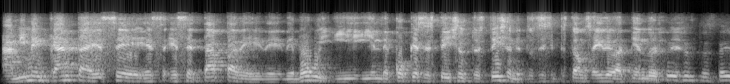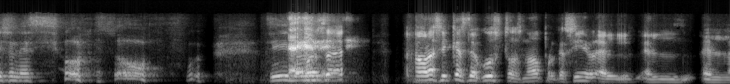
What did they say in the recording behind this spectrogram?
A mí me encanta ese, esa etapa de, Bowie y, el de Coque es Station to Station, entonces siempre estamos ahí debatiendo. Station to Station es... sí, eh, eh, ahora sí que es de gustos, ¿no? Porque sí, el, el,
